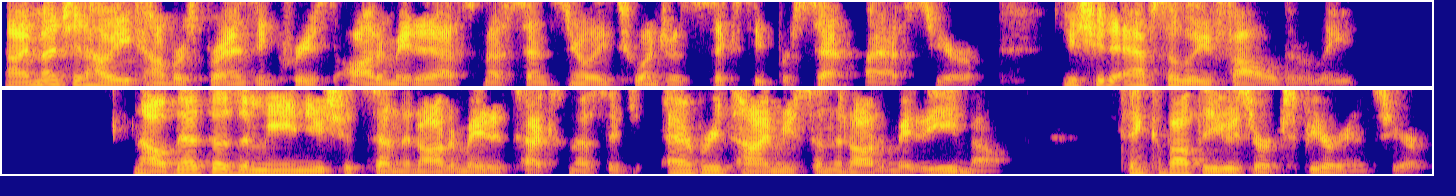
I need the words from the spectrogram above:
Now, I mentioned how e commerce brands increased automated SMS sends nearly 260% last year. You should absolutely follow their lead. Now, that doesn't mean you should send an automated text message every time you send an automated email. Think about the user experience here.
